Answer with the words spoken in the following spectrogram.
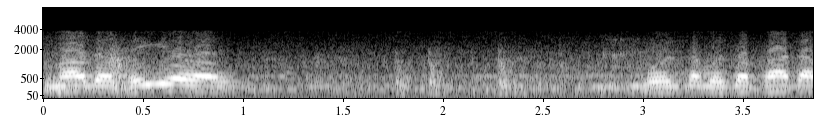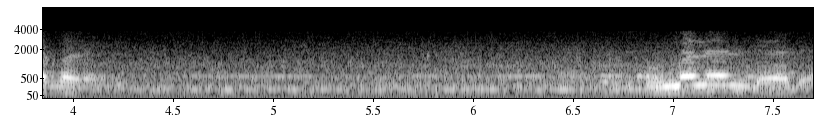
મોડો થઈ ગયો બોલતો બોલતા ફાટા પડે. ઉંમર ને બે દે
